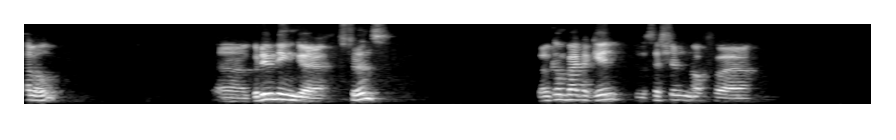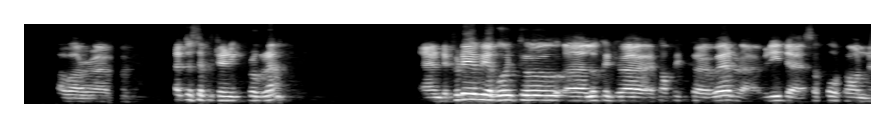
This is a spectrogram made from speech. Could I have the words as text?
Hello. Uh, good evening, uh, students. Welcome back again to the session of uh, our uh, safety training program. And today we are going to uh, look into a topic uh, where we need support on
